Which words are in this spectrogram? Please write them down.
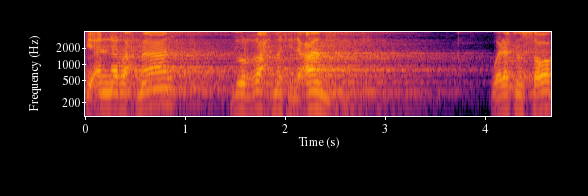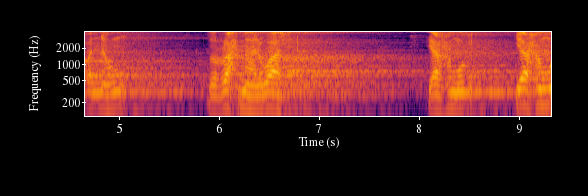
بأن الرحمن ذو الرحمة العامة ولكن الصواب أنه ذو الرحمة الواسعة. يرحم يرحم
